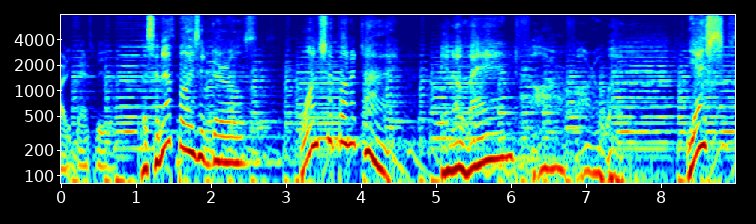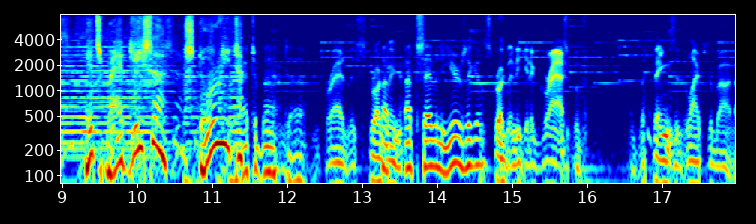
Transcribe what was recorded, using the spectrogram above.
Friday dance music. Listen up, boys and girls. Once upon a time, in a land far, far away. Yes, it's Brad Geisa. Story time. That's about uh, Bradley struggling about seventy years ago. struggling to get a grasp of, of the things that life's about.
